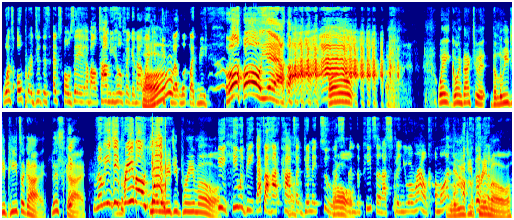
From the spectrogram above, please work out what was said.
once Oprah did this expose about Tommy Hilfiger not liking people that look like me. Oh, yeah. Oh. Wait, going back to it, the Luigi Pizza guy. This guy. Luigi Primo, Yeah. Luigi Primo. He, he would be, that's a high concept gimmick too. bro. I spin the pizza and I spin you around. Come on now. Luigi Primo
